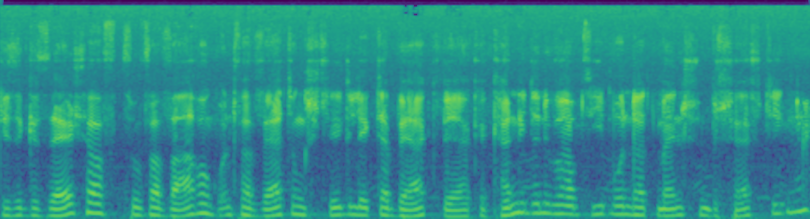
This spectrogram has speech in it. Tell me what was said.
Diese Gesellschaft zur Verwahrung und Verwertung stillgelegter Bergwerke, kann die denn überhaupt 700 Menschen beschäftigen?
